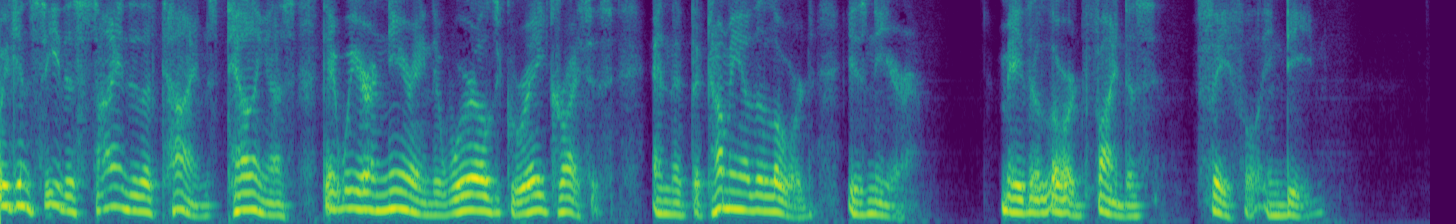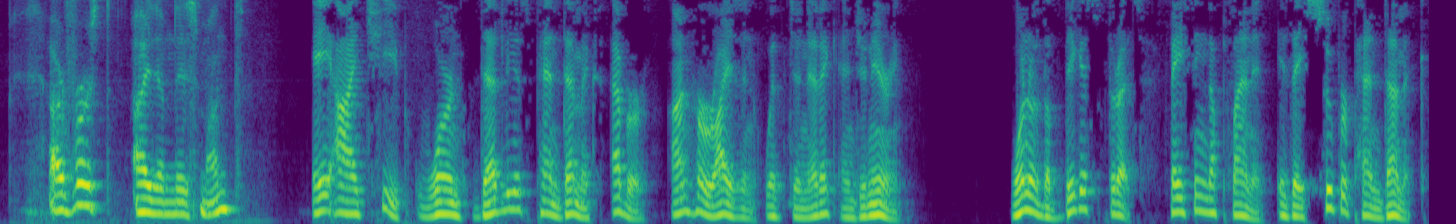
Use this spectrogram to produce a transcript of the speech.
We can see the signs of the times telling us that we are nearing the world's great crisis and that the coming of the Lord is near. May the Lord find us faithful indeed. Our first item this month AI chief warns deadliest pandemics ever on horizon with genetic engineering. One of the biggest threats facing the planet is a super pandemic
